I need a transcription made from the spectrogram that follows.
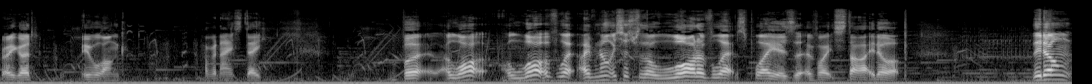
very good, move along, have a nice day. But a lot, a lot of let I've noticed this with a lot of Let's Players that have like started up. They don't.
